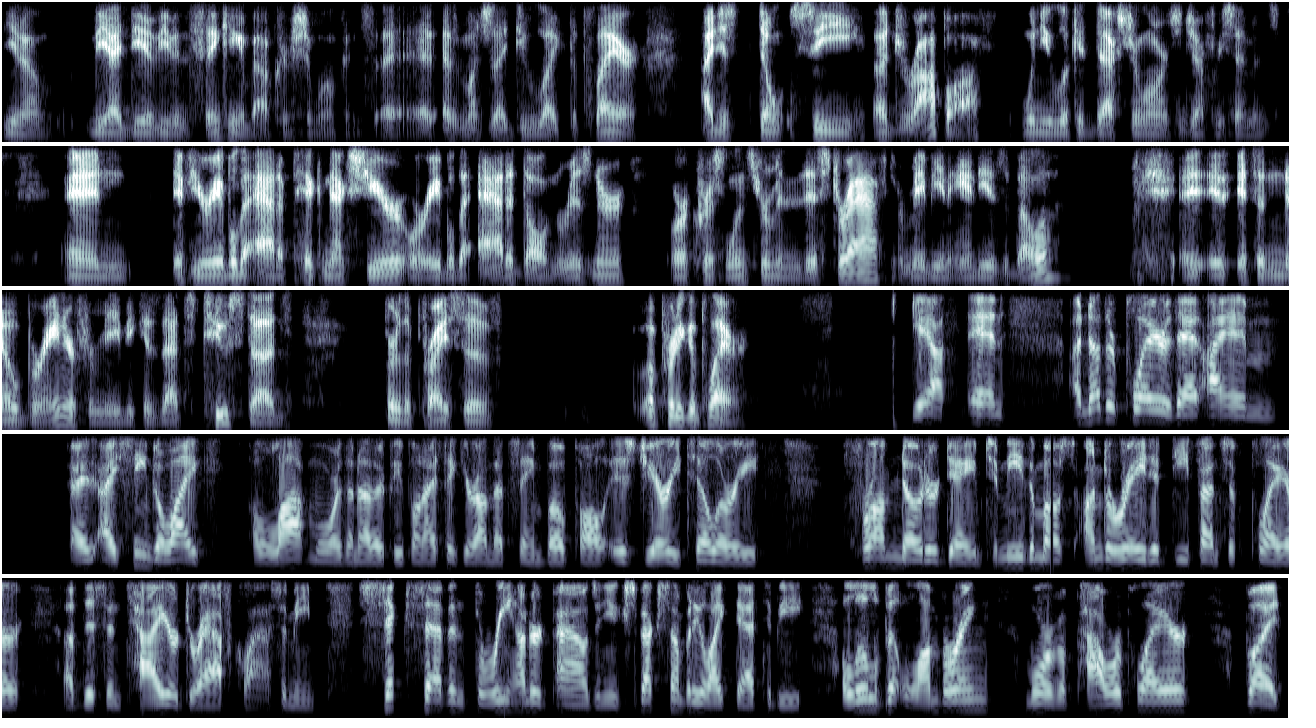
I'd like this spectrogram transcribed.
you know, the idea of even thinking about Christian Wilkins. As much as I do like the player, I just don't see a drop off when you look at Dexter Lawrence and Jeffrey Simmons. And if you're able to add a pick next year or able to add a Dalton Risner or a Chris Lindstrom in this draft or maybe an Andy Isabella, it, it's a no brainer for me because that's two studs for the price of a pretty good player. Yeah, and another player that I am I, I seem to like a lot more than other people, and I think you're on that same boat, Paul, is Jerry Tillery from Notre Dame. To me, the most underrated defensive player of this entire draft class. I mean, six seven, three hundred pounds, and you expect somebody like that to be a little bit lumbering, more of a power player. But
